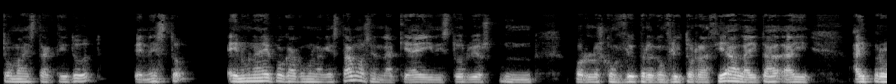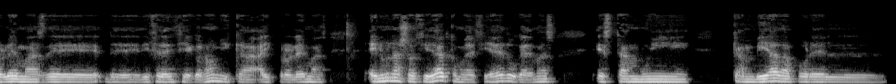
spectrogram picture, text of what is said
toma esta actitud en esto, en una época como la que estamos, en la que hay disturbios mmm, por, los conflictos, por el conflicto racial, hay, hay, hay problemas de, diferencia económica, hay problemas en una sociedad, como decía Edu, que además está muy, cambiada por el,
